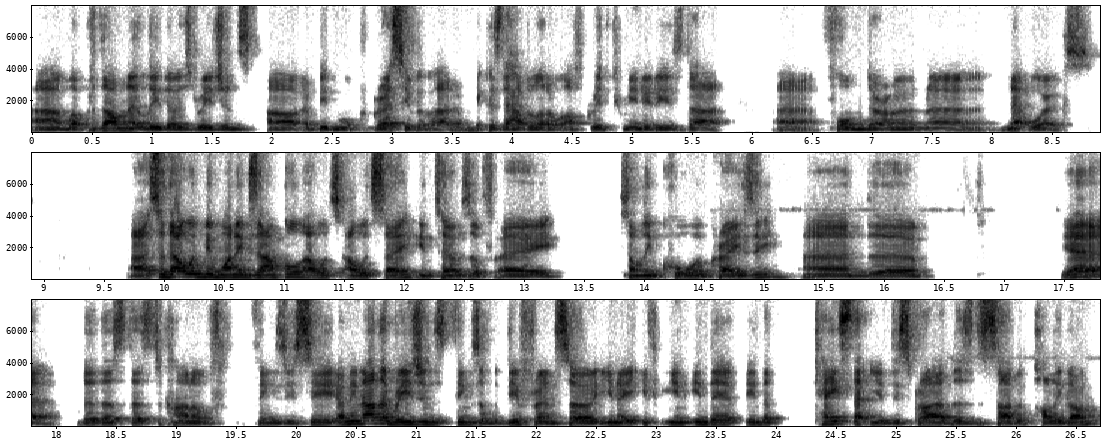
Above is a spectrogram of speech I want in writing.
uh, but predominantly those regions are a bit more progressive about them because they have a lot of off-grid communities that uh, form their own uh, networks. Uh, so that would be one example I would I would say in terms of a something cool and crazy. And yeah that's that's the kind of things you see. And in other regions things are different. So you know if in, in the in the case that you described as the cyber polygon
